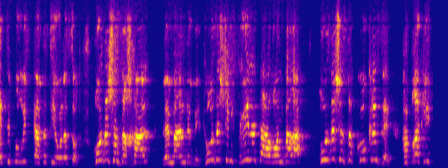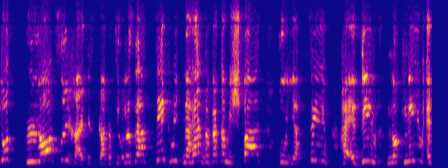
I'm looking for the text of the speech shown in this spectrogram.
את סיפור עסקת הטיעון הזאת. הוא זה שזחל למנדלבליט, הוא זה שהפעיל את אהרון ברק, הוא זה שזקוק לזה. הפרקליטות לא צריכה את עסקת הטיעון הזה, התיק מתנהל בבית המשפט, הוא יציב, העדים נותנים את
